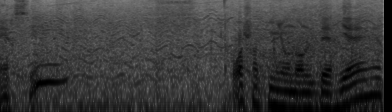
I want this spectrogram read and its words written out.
Merci. Trois champignons dans le derrière.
